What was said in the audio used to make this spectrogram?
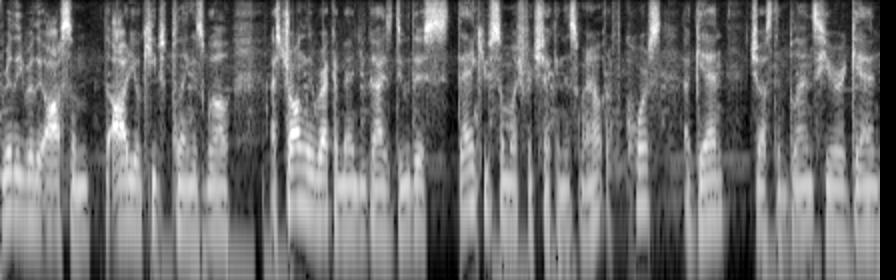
Really, really awesome. The audio keeps playing as well. I strongly recommend you guys do this. Thank you so much for checking this one out. Of course, again, Justin Blends here again,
